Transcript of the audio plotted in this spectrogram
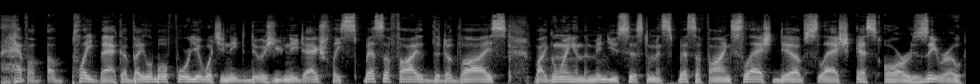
have a, a, playback available for you. What you need to do is you need to actually specify the device by going in the menu system and specifying slash dev slash SR0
